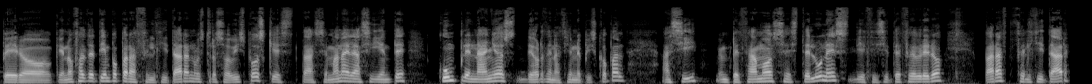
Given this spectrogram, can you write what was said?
pero que no falte tiempo para felicitar a nuestros obispos que esta semana y la siguiente cumplen años de ordenación episcopal. Así empezamos este lunes, 17 de febrero, para felicitar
